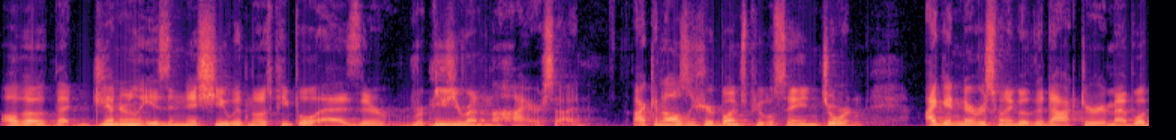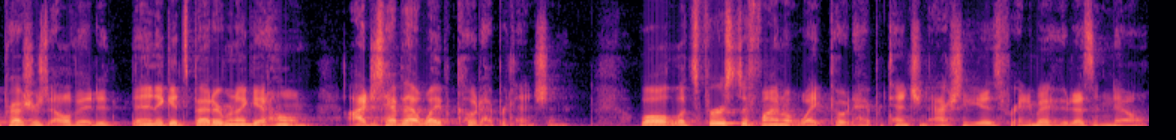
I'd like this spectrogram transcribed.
although that generally is an issue with most people as they're usually running the higher side. I can also hear a bunch of people saying, Jordan, I get nervous when I go to the doctor and my blood pressure is elevated, then it gets better when I get home. I just have that white coat hypertension. Well, let's first define what white coat hypertension actually is for anybody who doesn't know.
